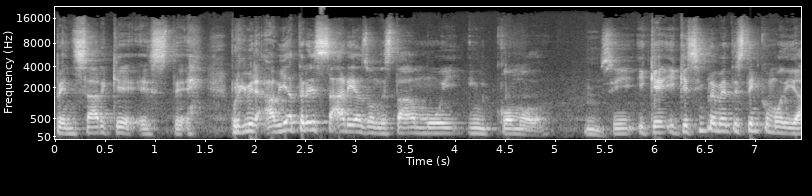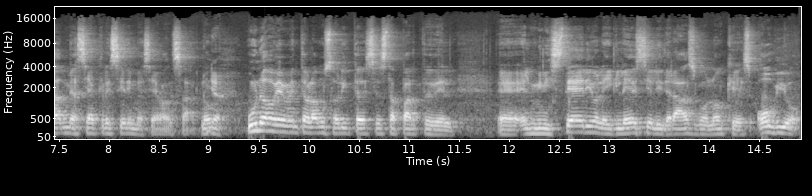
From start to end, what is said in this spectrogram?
pensar que, este, porque mira, había tres áreas donde estaba muy incómodo. ¿Sí? Y, que, y que simplemente esta incomodidad me hacía crecer y me hacía avanzar. ¿no? Ya. Una, obviamente, hablamos ahorita, es esta parte del eh, el ministerio, la iglesia, el liderazgo, ¿no? que es obvio,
